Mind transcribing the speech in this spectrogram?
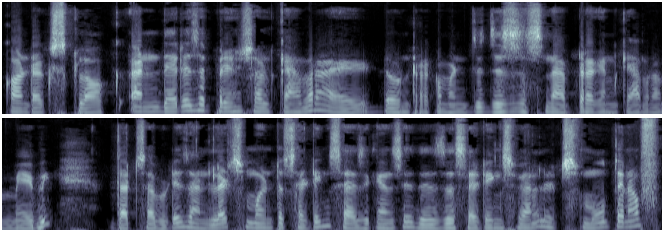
Contacts clock and there is a pre-installed camera. I don't recommend this. This is a Snapdragon camera maybe. That's how it is. And let's move into settings. As you can see, this is the settings panel. It's smooth enough.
